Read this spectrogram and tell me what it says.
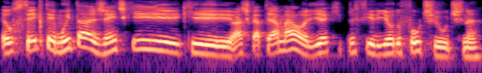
Eu sei que tem muita gente que, que acho que até a maioria que preferia o do Full Tilt, né?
